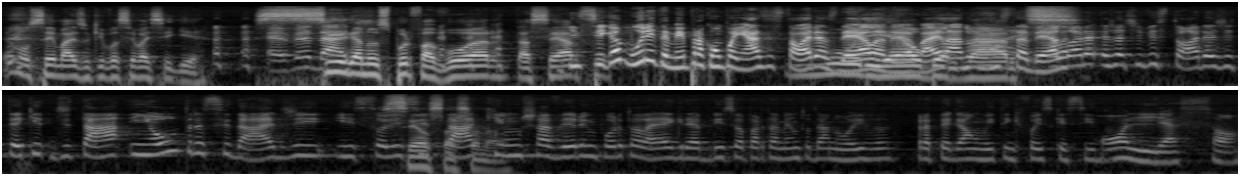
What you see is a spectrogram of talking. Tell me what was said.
eu não sei mais o que você vai seguir. É verdade. Siga-nos, por favor, tá certo? E siga a Muri também pra acompanhar as histórias Muriel dela, né? Vai lá no Bernardes. Insta dela. Agora, eu já tive histórias de ter que de estar em outra cidade e solicitar que um chaveiro em Porto Alegre abrisse o apartamento da noiva para pegar um item que foi esquecido. Olha só.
